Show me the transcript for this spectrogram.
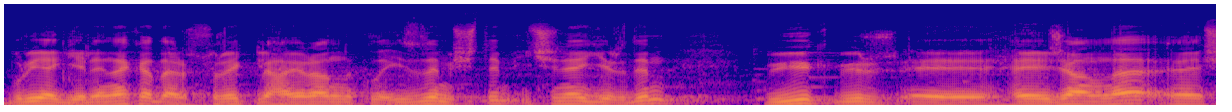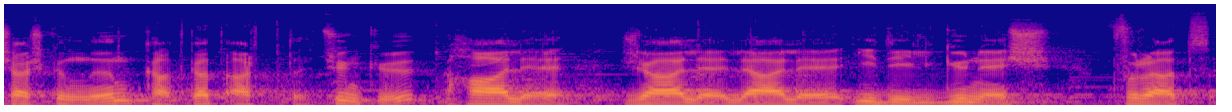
buraya gelene kadar sürekli hayranlıkla izlemiştim. İçine girdim. Büyük bir e, heyecanla ve şaşkınlığım kat kat arttı. Çünkü hale, jale, lale, idil, güneş, Fırat,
